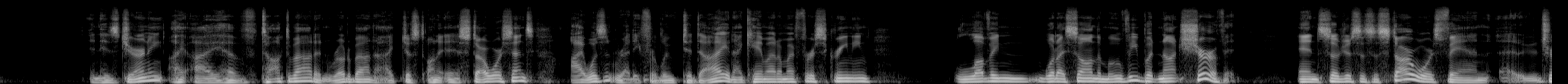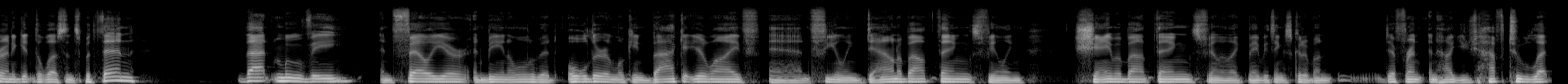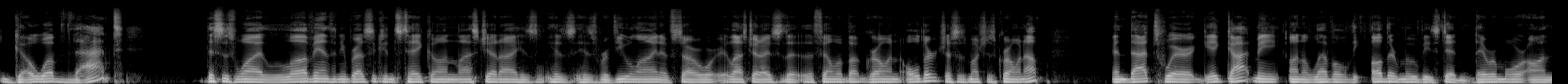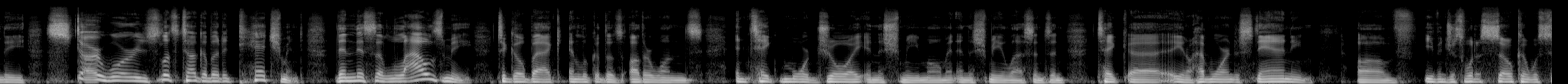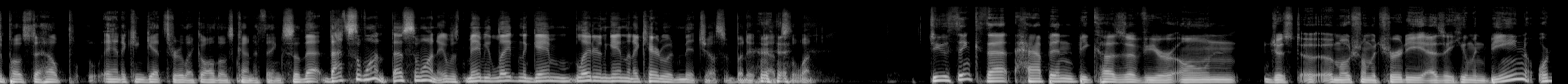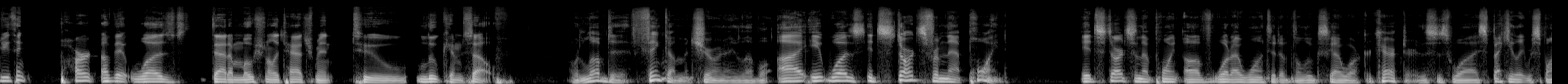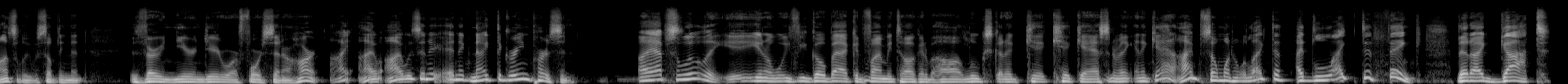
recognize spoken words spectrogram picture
in his journey, I, I have talked about and wrote about. I just on in a Star Wars sense, I wasn't ready for Luke to die, and I came out of my first screening loving what I saw in the movie, but not sure of it. And so, just as a Star Wars fan, uh, trying to get into lessons, but then that movie and failure and being a little bit older and looking back at your life and feeling down about things, feeling shame about things, feeling like maybe things could have been different, and how you have to let go of that. This is why I love Anthony Breznican's take on Last Jedi. His his his review line of Star Wars Last Jedi is the, the film about growing older just as much as growing up. And that's where it got me on a level the other movies didn't. They were more on the Star Wars, let's talk about attachment. Then this allows me to go back and look at those other ones and take more joy in the Shmi moment and the Shmi lessons and take, uh, you know, have more understanding of even just what Ahsoka was supposed to help Anakin get through, like all those kind of things. So that that's the one. That's the one. It was maybe late in the game, later in the game than I care to admit, Joseph, but it, that's the one. Do you think that happened because of your own just uh, emotional maturity as a human being, or do you think part of it was that emotional attachment to Luke himself? I would love to think I'm mature on any level. I it was it starts from that point. It starts from that point of what I wanted of the Luke Skywalker character. This is why I speculate responsibly was something that is very near and dear to our force and our heart. I I, I was an, an ignite the green person. I absolutely, you know, if you go back and find me talking about oh Luke's gonna kick kick ass and everything, and again, I'm someone who would like to. I'd like to think that I got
